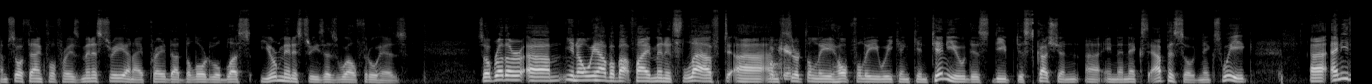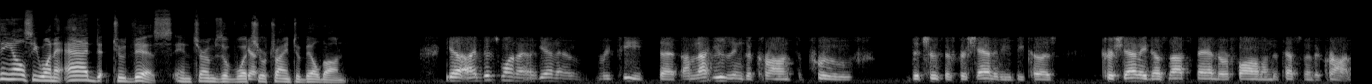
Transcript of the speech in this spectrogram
I'm so thankful for his ministry, and I pray that the Lord will bless your ministries as well through his. So, brother, um, you know, we have about five minutes left, uh, and certainly, hopefully, we can continue this deep discussion uh, in the next episode next week. Uh, anything else you want to add to this in terms of what Yes. you're trying to build on? Yeah, I just want to again uh, repeat that I'm not using the Quran to prove the truth of Christianity because Christianity does not stand or fall on the testament of the Quran.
